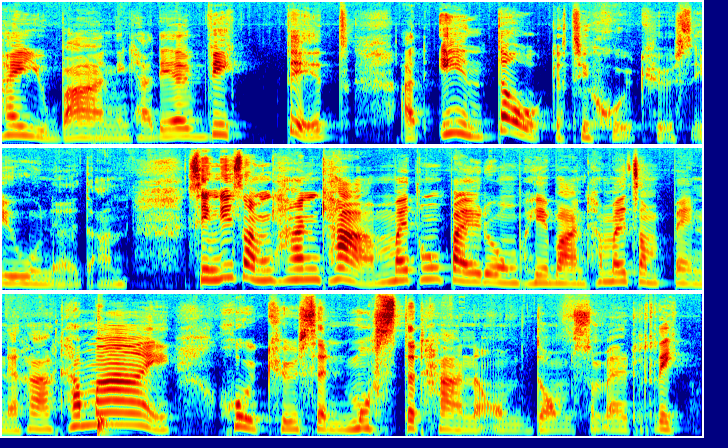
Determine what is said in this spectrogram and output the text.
ให้อยู่บ้านนะคะ det är viktigt att inte åka till sjukhus i onödan สิ่งที่สำคัญค่ะ ไม่ต้องไปโรงพยาบาลถ้าไม่จำเป็นนะคะถ้าไม่ sjukhusen måste ta hand om de som är riktigt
